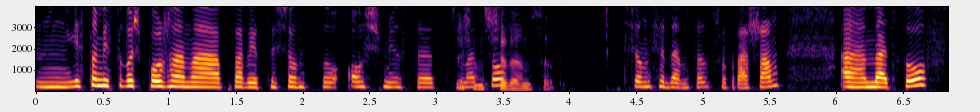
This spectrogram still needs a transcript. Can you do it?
Mm, Jest to miejscowość położona na prawie 1800 metrów. 1700. 1700, przepraszam, e, metrów.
